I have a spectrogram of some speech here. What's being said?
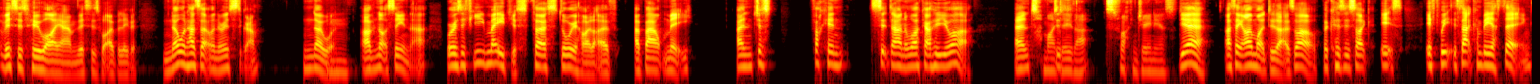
this is who I am, this is what I believe in. No one has that on their Instagram. No one. Mm. I've not seen that. Whereas if you made your first story highlight of about me and just fucking sit down and work out who you are. And I might just, do that. It's fucking genius. Yeah. I think I might do that as well because it's like it's if we if that can be a thing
